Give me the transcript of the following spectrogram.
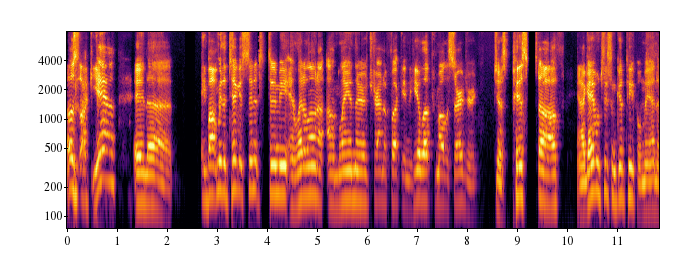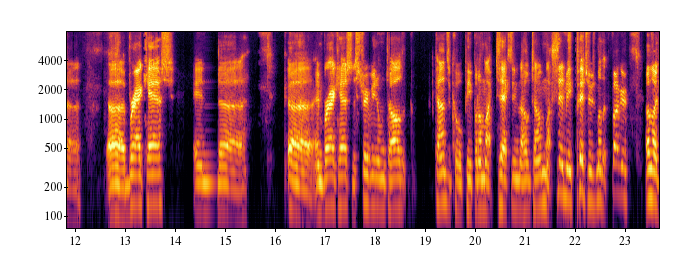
I was like, "Yeah," and uh, he bought me the ticket, sent it to me, and let alone I, I'm laying there trying to fucking heal up from all the surgery, just pissed off. And I gave them to some good people, man. Uh, uh, Brad Cash and uh, uh, and Brad Cash distributed them to all kinds of cool people. And I'm like texting the whole time. I'm like, send me pictures, motherfucker. I'm like,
